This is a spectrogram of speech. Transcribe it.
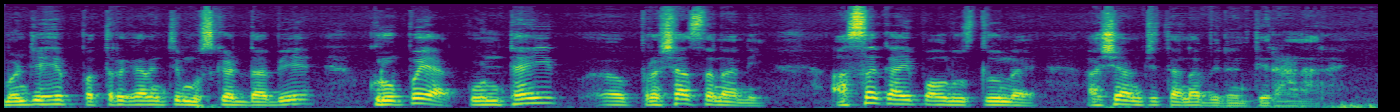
म्हणजे हे पत्रकारांची मुस्कटदाबी आहे. कृपया कोणत्याही प्रशासनाने असं काही पाऊल उचलू नये अशी आमची त्यांना विनंती राहणार आहे.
